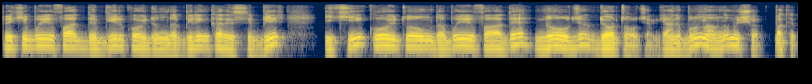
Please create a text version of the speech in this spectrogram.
Peki bu ifadede 1 koyduğumda 1'in karesi 1, 2'yi koyduğumda bu ifade ne olacak? 4 olacak. Yani bunun anlamı şu. Bakın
